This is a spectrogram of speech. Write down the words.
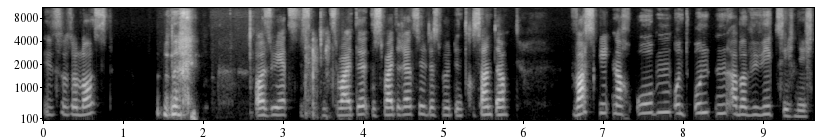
ist du so lost? Also jetzt ist die zweite, das zweite Rätsel, das wird interessanter. Was geht nach oben und unten, aber bewegt sich nicht?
